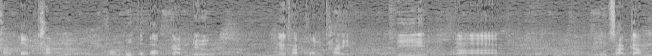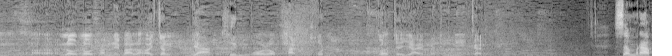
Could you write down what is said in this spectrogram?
ทางออกทางหนึ่งของผู้ประกอบการเดิมนะครับของไทยที่เอ่ออุตสาหกรรมเอ่อเราเราทำในบ้านเราอาจจะยากขึ้น เพราะเราขาดคนก็จะย้ายมาที่นี่กัน สำหรับ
